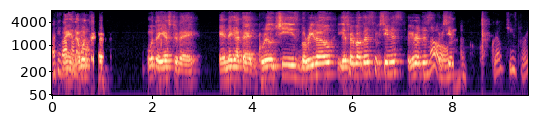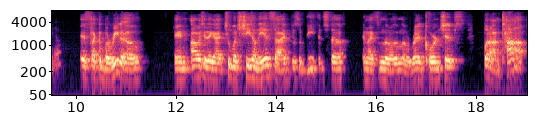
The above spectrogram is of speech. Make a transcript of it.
I think last Man, time I went there. I went there yesterday, and they got that grilled cheese burrito. You guys heard about this? Have you seen this? Have you heard this? no Have you seen? a grilled cheese burrito. It's like a burrito, and obviously they got too much cheese on the inside, do some beef and stuff, and like some little them little red corn chips. But on top,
